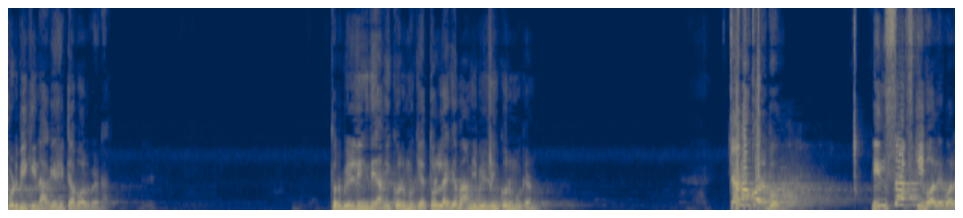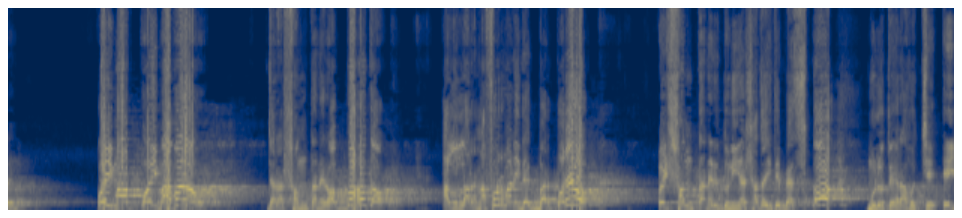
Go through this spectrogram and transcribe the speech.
পড়বি কি না আগে এটা বল বেটা। তোর বিল্ডিং দিয়ে আমি করব কে? তোর লাগে বা আমি বিল্ডিং করব কেন? কেন করব? ইনসাফ কি বলে বলেন? ওই মা ওই বাবারাও যারা সন্তানের অব্যাহত আল্লাহর নাফরমানি দেখবার পরেও ওই সন্তানের দুনিয়া সাজাইতে ব্যস্ত। মূলত এরা হচ্ছে এই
